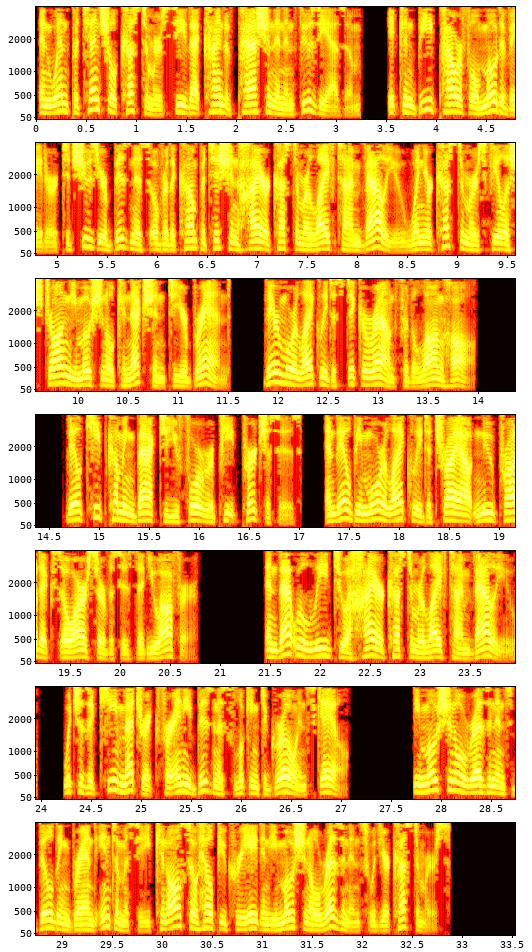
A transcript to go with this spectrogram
And when potential customers see that kind of passion and enthusiasm, it can be powerful motivator to choose your business over the competition higher customer lifetime value when your customers feel a strong emotional connection to your brand. They're more likely to stick around for the long haul. They'll keep coming back to you for repeat purchases, and they'll be more likely to try out new products or services that you offer. And that will lead to a higher customer lifetime value, which is a key metric for any business looking to grow and scale. Emotional resonance building brand intimacy can also help you create an emotional resonance with your customers.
